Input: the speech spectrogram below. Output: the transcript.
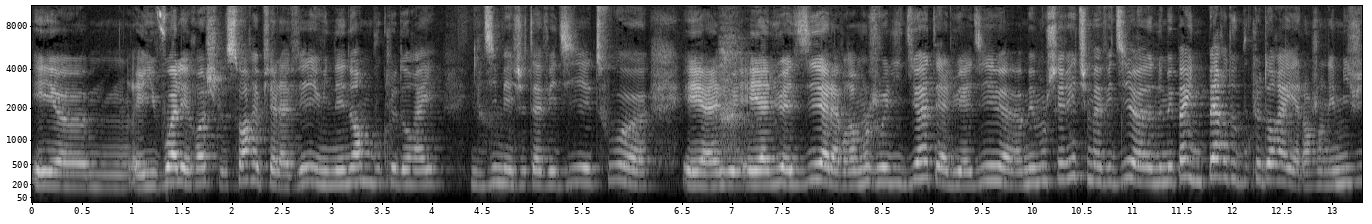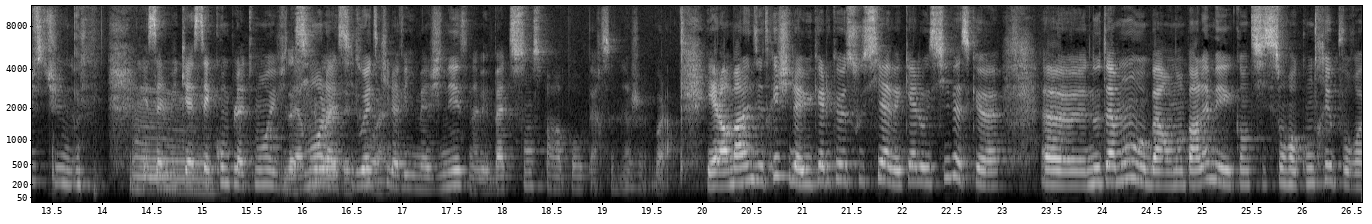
et, euh, et il voit les roches le soir et puis elle avait une énorme boucle d'oreille. Il dit mais je t'avais dit et tout et elle, et elle lui a dit elle a vraiment joué l'idiote et elle lui a dit euh, mais mon chéri tu m'avais dit euh, ne mets pas une paire de boucles d'oreilles. Alors j'en ai mis juste une. Et ça lui cassait complètement évidemment la silhouette, qu'il avait imaginée. Ça n'avait pas de sens par rapport au personnage voilà. Et alors Marlène Dietrich il a eu quelques soucis avec elle aussi parce que euh, notamment bah, on en parlait mais quand ils se sont rencontrés pour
